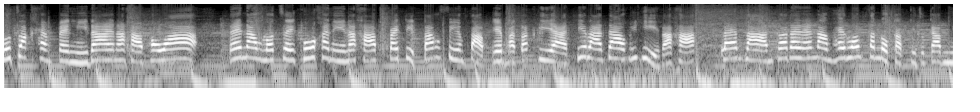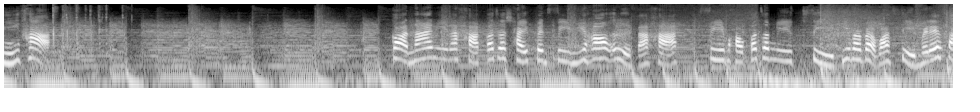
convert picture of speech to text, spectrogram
รู้จักแคมเปญนี้ได้นะคะ เพราะว่าได้นำรถเจคู่คันนี้นะคะ ไปติดตั้งฟิล์ม 3M อัตเคียที่ร้านดาวพิถีนะคะ และร้านก็ได้แนะนำให้ร่วมสนุกกับกิจกรรมนี้ค่ะ ก่อนหน้านี้นะคะ ก็จะใช้เป็นฟิล์มยี่ห้ออื่นนะคะ ฟิล์มเขาก็จะมีสีที่มันแบบว่าสีไม่ได้ใส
